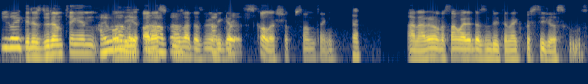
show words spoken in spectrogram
feel like They just do them thing in I all the liked other schools that that doesn't really at get first. scholarships something. Yeah. And I don't understand why they doesn't do it in like prestigious schools.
